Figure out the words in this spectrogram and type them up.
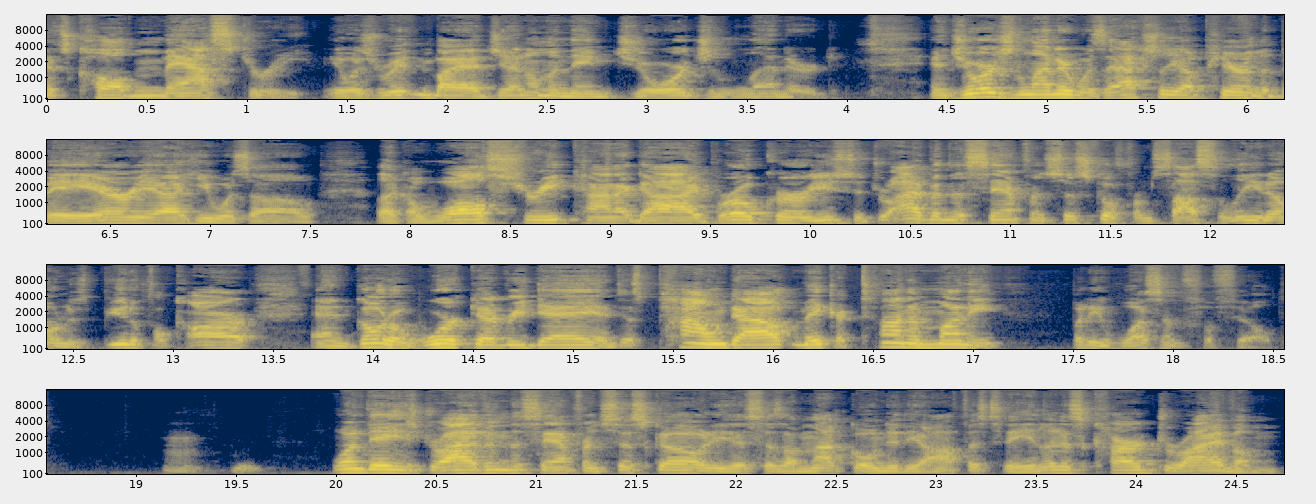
it's called Mastery. It was written by a gentleman named George Leonard. And George Leonard was actually up here in the Bay Area. He was a like a Wall Street kind of guy, broker, used to drive into San Francisco from Sausalito in his beautiful car and go to work every day and just pound out, make a ton of money, but he wasn't fulfilled. Mm-hmm. One day he's driving to San Francisco and he just says, I'm not going to the office today. He let his car drive him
